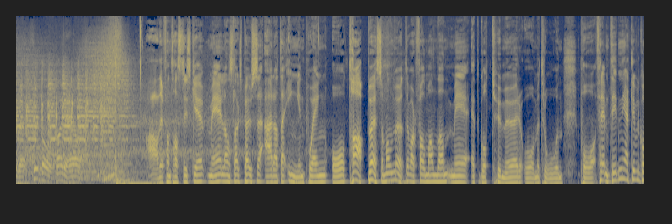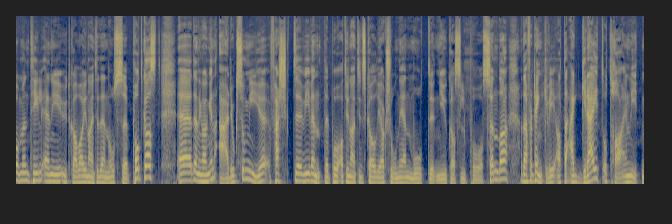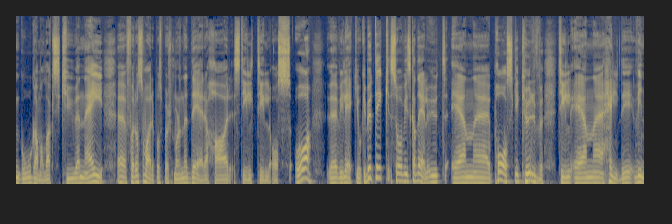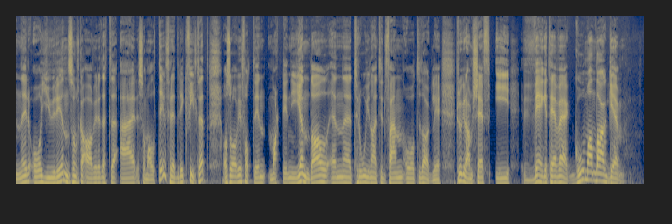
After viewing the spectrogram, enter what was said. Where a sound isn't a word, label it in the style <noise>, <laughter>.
that ball by the hell. Ja, Det fantastiske med landslagspause er at det er ingen poeng å tape, så man møter i hvert fall mandagen med et godt humør og med troen på fremtiden. Hjertelig velkommen til en ny utgave av United.nos podkast. Eh, denne gangen er det jo ikke så mye ferskt. Vi venter på at United skal i aksjon igjen mot Newcastle på søndag. og Derfor tenker vi at det er greit å ta en liten god gammeldags Q&A eh, for å svare på spørsmålene dere har stilt til oss. Og eh, vi leker jo ikke butikk så vi skal dele ut en eh, påskekurv til en eh, heldig vinner. Og juryen som skal avgjøre dette er som alltid Fredrik Filtvedt. Og så har vi fått inn Martin Jøndal, en eh, tro United-fan og til daglig programsjef i VGTV. God mandag!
